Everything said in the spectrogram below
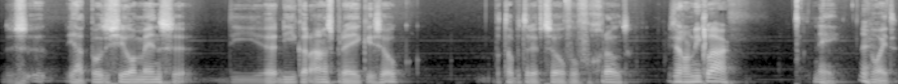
Dus uh, ja, het potentieel aan mensen die, uh, die je kan aanspreken is ook wat dat betreft zoveel vergroot. Is er nog niet klaar? Nee, nee. nooit.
